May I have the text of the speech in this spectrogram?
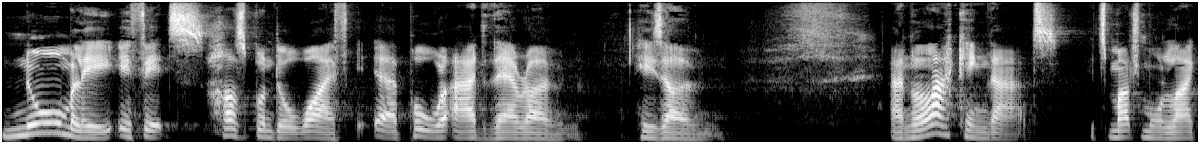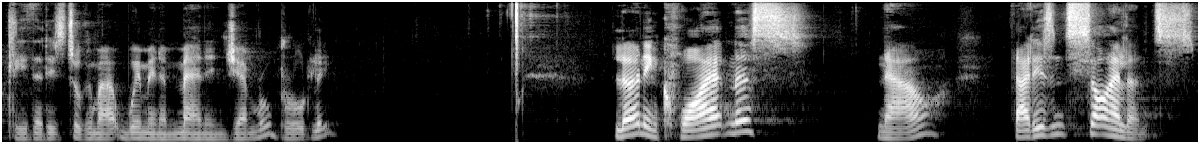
Normally, if it's husband or wife, uh, Paul will add their own, his own. And lacking that, it's much more likely that it's talking about women and men in general, broadly. Learning quietness now, that isn't silence.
